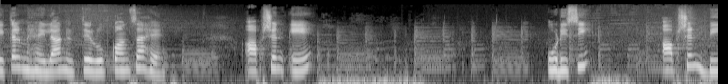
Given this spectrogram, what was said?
एकल महिला नृत्य रूप कौन सा है option A Odissi option B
